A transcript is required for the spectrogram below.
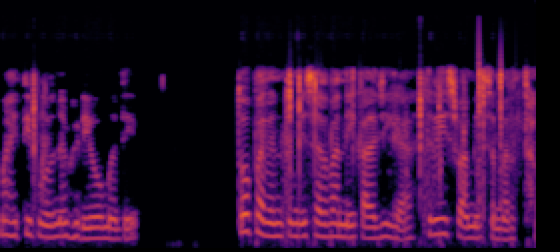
माहितीपूर्ण व्हिडिओमध्ये. तोपर्यंत तुम्ही सर्वांनी काळजी घ्या. श्री स्वामी समर्थ.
